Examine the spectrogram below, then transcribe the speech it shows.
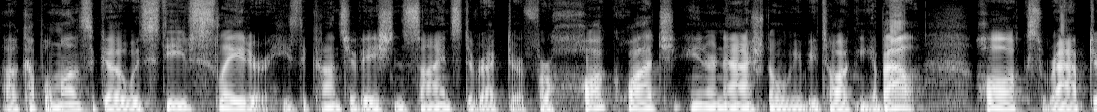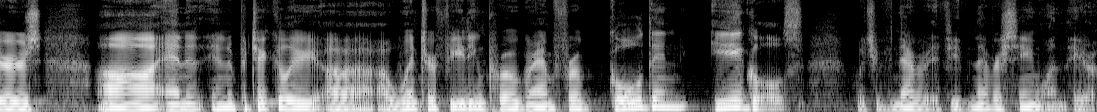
a couple months ago with Steve Slater. He's the Conservation Science Director for Hawkwatch International. We're going to be talking about hawks, raptors, uh, and in, in particular, uh, a winter feeding program for golden eagles. Which you've never, if you've never seen one, they are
